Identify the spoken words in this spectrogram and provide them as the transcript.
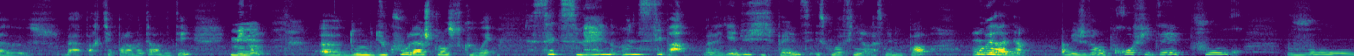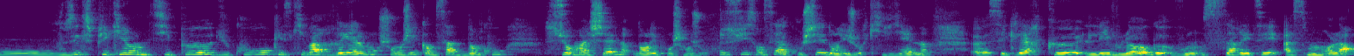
euh, bah, partir pour la maternité, mais non. Euh, donc du coup là, je pense que ouais, cette semaine, on ne sait pas. Voilà, il y a du suspense. Est-ce qu'on va finir la semaine ou pas? On verra bien. Mais je vais en profiter pour vous, vous expliquer un petit peu du coup qu'est-ce qui va réellement changer comme ça d'un coup sur ma chaîne dans les prochains jours. Je suis censée accoucher dans les jours qui viennent. Euh, c'est clair que les vlogs vont s'arrêter à ce moment-là.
